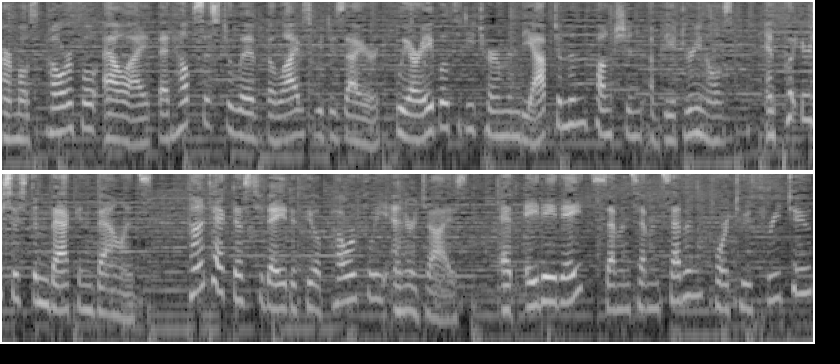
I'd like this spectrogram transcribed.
our most powerful ally that helps us to live the lives we desire. We are able to determine the optimum function of the adrenals and put your system back in balance. Contact us today to feel powerfully energized at 888-777-4232.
